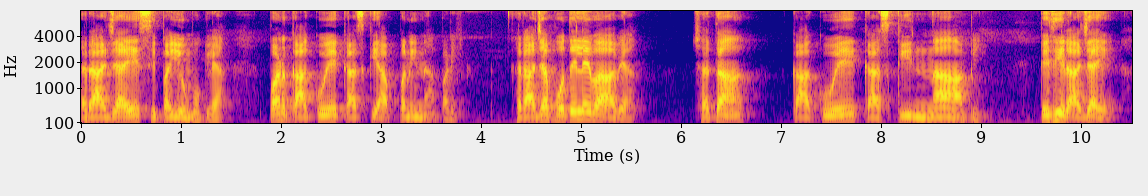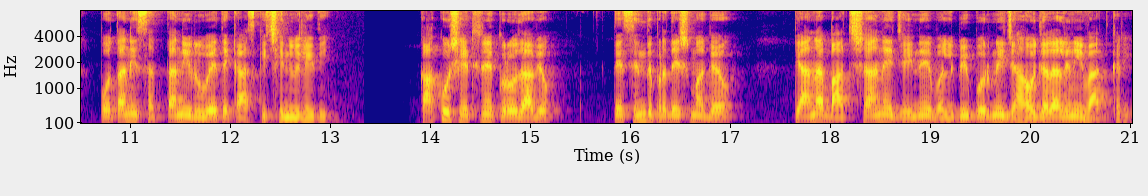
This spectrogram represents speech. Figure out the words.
રાજાએ સિપાહીઓ મોકલ્યા, પણ કાકુએ કાસકી આપવાની ના પાડી. રાજા પોતે લેવા આવ્યા. છતાં કાકુએ કાસ્કી ના આપી. તેથી રાજાએ પોતાની સત્તાની રૂએ તે કાસ્કી છીનવી લીધી. કાકુ શેઠને ક્રોધ આવ્યો. તે સિંધ પ્રદેશમાં ગયો. ત્યાંના બાદશાહને જઈને વલ્લભીપુરની જલાલીની વાત કરી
